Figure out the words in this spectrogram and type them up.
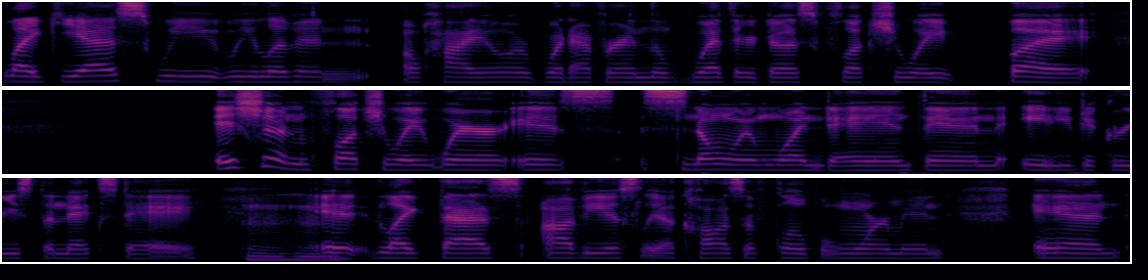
like yes, we we live in Ohio or whatever, and the weather does fluctuate, but it shouldn't fluctuate where it's snowing one day and then 80 degrees the next day Mhm. it like that's obviously a cause of global warming and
